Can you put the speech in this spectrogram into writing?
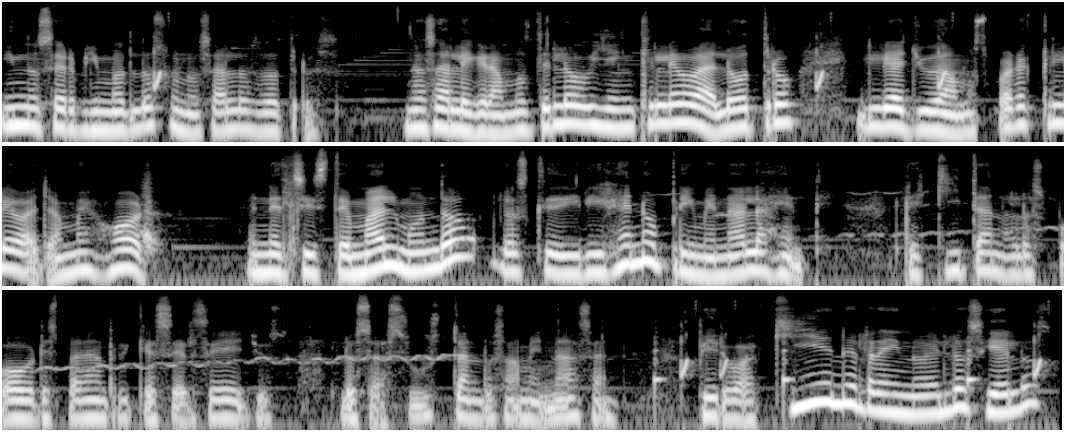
y nos servimos los unos a los otros. Nos alegramos de lo bien que le va al otro y le ayudamos para que le vaya mejor. En el sistema del mundo, los que dirigen oprimen a la gente, le quitan a los pobres para enriquecerse ellos, los asustan, los amenazan. Pero aquí en el reino de los cielos,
